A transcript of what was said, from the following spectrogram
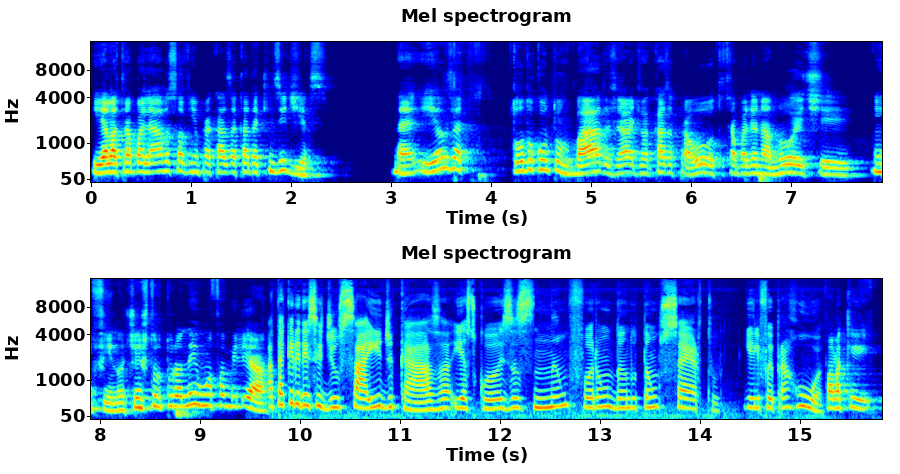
e ela trabalhava, só vinha para casa a cada 15 dias. Né? E eu já todo conturbado já, de uma casa para outra, trabalhando à noite, enfim, não tinha estrutura nenhuma familiar. Até que ele decidiu sair de casa e as coisas não foram dando tão certo. E ele foi para a rua. Fala que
